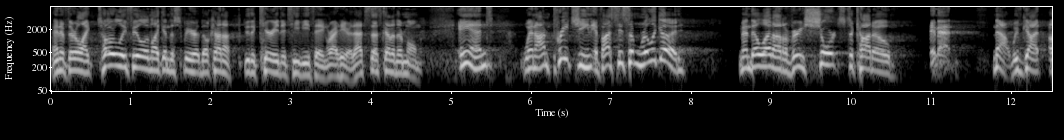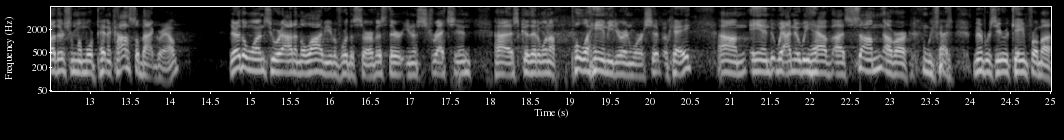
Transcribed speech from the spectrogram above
And if they're like totally feeling like in the spirit, they'll kind of do the carry the TV thing right here. That's, that's kind of their moment. And when I'm preaching, if I say something really good, man, they'll let out a very short staccato, amen. Now, we've got others from a more Pentecostal background They're the ones who are out in the lobby before the service. They're, you know, stretching because uh, they don't want to pull a hammy during worship, okay? Um, and we, I know we have uh, some of our, we've had members here who came from a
